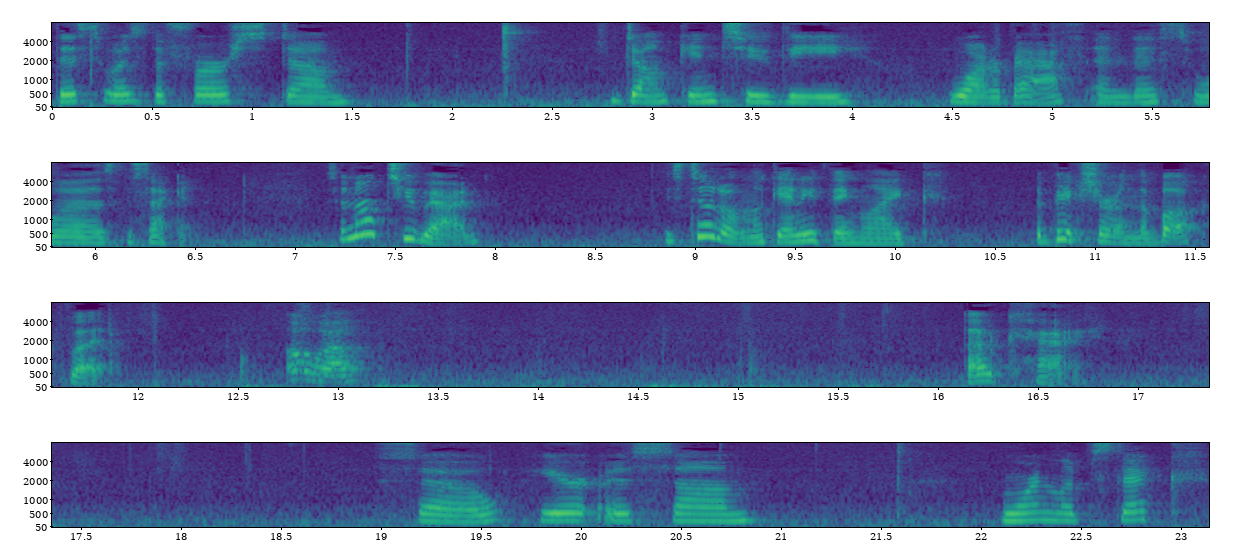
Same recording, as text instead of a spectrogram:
This was the first um, dunk into the water bath, and this was the second. So not too bad. They still don't look anything like the picture in the book, but oh well. Okay. So here is some worn lipstick.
